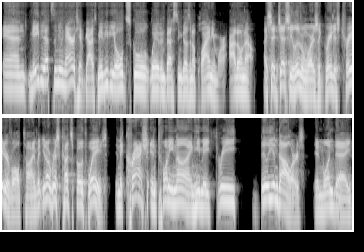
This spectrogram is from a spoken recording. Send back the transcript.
And maybe that's the new narrative, guys. Maybe the old school way of investing doesn't apply anymore. I don't know. I said Jesse Livermore is the greatest trader of all time, but you know, risk cuts both ways. In the crash in 29, he made $3 billion dollars in one day.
